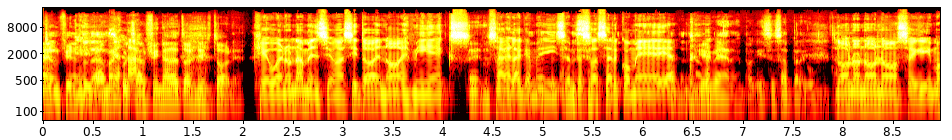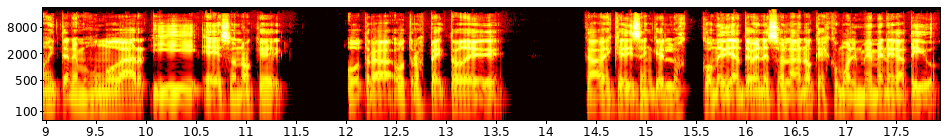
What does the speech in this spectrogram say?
escuchar el final de la- déjame escuchar el final de toda esta historia. Qué buena una mención así todo de, no, es mi ex. ¿No sabes la que me hice? Empezó a hacer comedia. Qué ver, porque hice esa pregunta. No, no, no, no, seguimos y tenemos un hogar y eso, ¿no? Que otra, otro aspecto de cada vez que dicen que los comediantes venezolanos, que es como el meme negativo.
